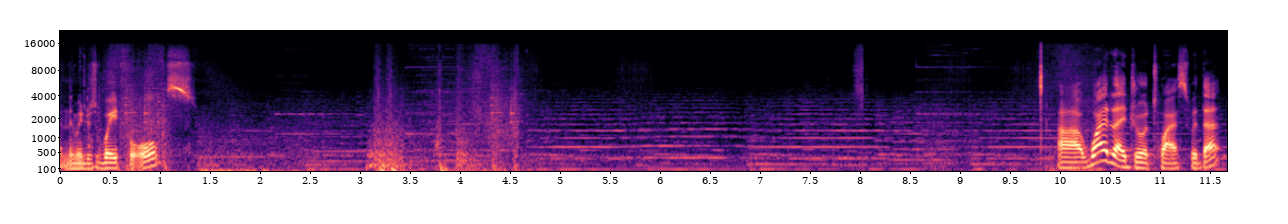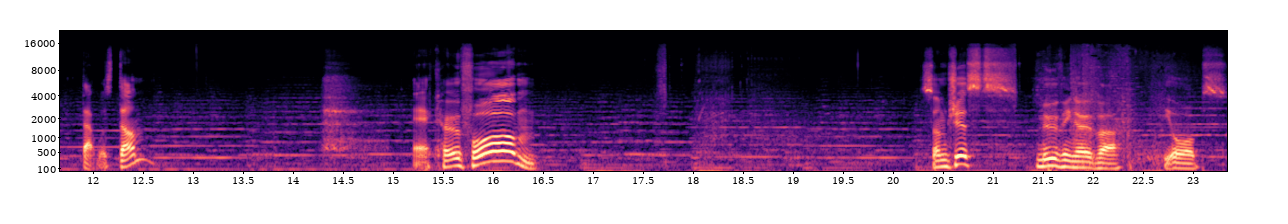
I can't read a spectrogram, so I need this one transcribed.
And then we just wait for orcs. Uh, why did I draw twice with that? That was dumb. Echo form! So I'm just moving over the orbs.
